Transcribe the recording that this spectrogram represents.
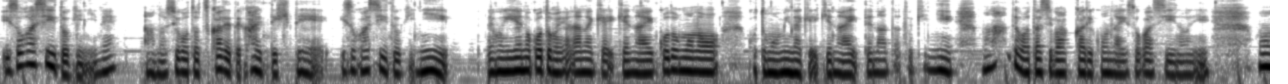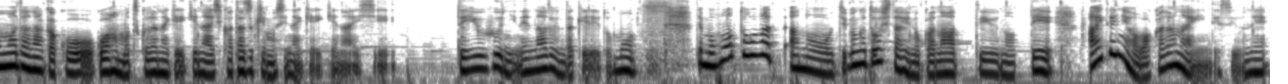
忙しい時にねあの仕事疲れて帰ってきて忙しい時にでも家のこともやらなきゃいけない子供のことも見なきゃいけないってなった時にもうなんで私ばっかりこんな忙しいのにもうまだなんかこうご飯も作らなきゃいけないし片付けもしなきゃいけないしっていう風に、ね、なるんだけれどもでも本当はあの自分がどうしたらいいのかなっていうのって相手にはわからないんですよね。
